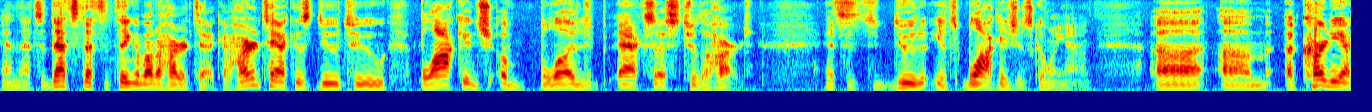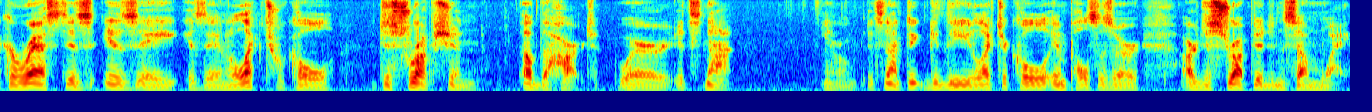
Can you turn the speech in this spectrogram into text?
And that's that's that's the thing about a heart attack. A heart attack is due to blockage of blood access to the heart. It's due to it's blockages going on. Uh, um, a cardiac arrest is is a is an electrical disruption of the heart where it's not you know it's not the, the electrical impulses are are disrupted in some way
